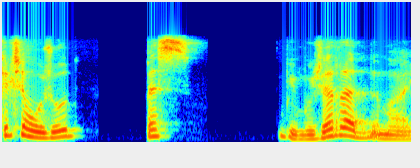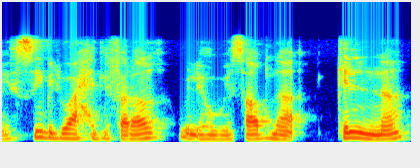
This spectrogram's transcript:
كل شيء موجود. بس بمجرد ما يصيب الواحد الفراغ واللي هو يصابنا كلنا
